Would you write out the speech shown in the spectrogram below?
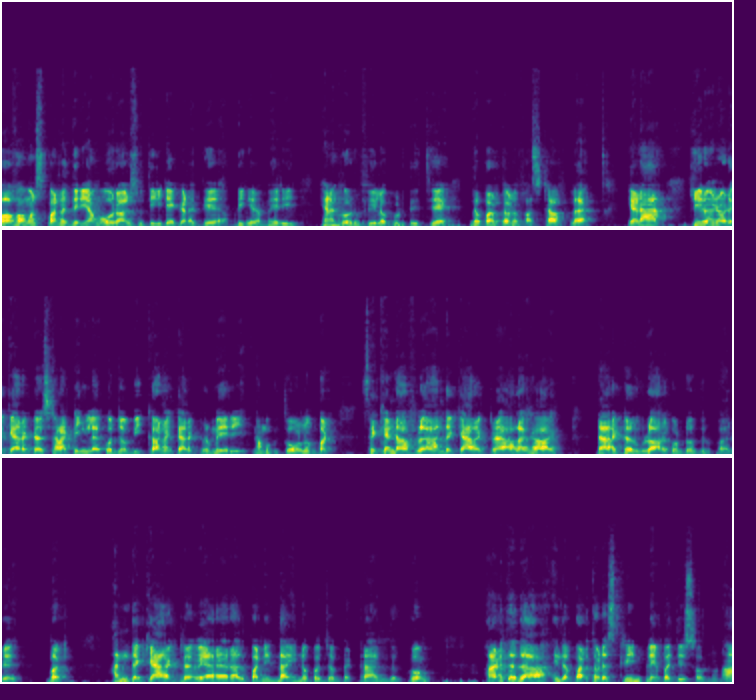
பர்ஃபார்மன்ஸ் பண்ண தெரியாமல் ஒரு ஆள் சுற்றிக்கிட்டே கிடக்கு அப்படிங்கிற மாரி எனக்கு ஒரு ஃபீலை கொடுத்துச்சு இந்த படத்தோட ஃபர்ஸ்ட் ஹாஃபில் ஏன்னா ஹீரோயினோட கேரக்டர் ஸ்டார்டிங்கில் கொஞ்சம் வீக்கான கேரக்டர் மாரி நமக்கு தோணும். பட் செகண்ட் ஹாஃபில் அந்த கேரக்டரை அழகாக டேரக்டர் உள்ளார கொண்டு வந்திருப்பார். பட் அந்த கேரக்டரை வேற யாராவது பண்ணியிருந்தா இன்னும் கொஞ்சம் பெட்டராக இருந்திருக்கும். அடுத்ததா இந்த படத்தோட ஸ்க்ரீன் ப்ளே பற்றி சொல்லணும்னா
